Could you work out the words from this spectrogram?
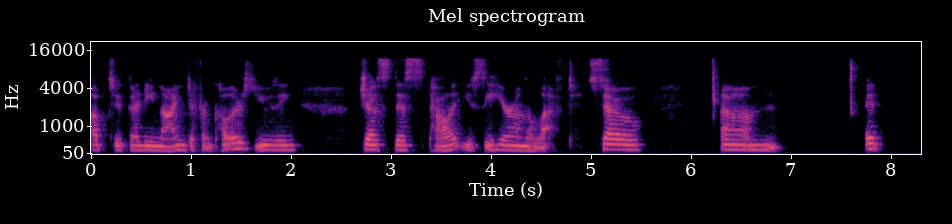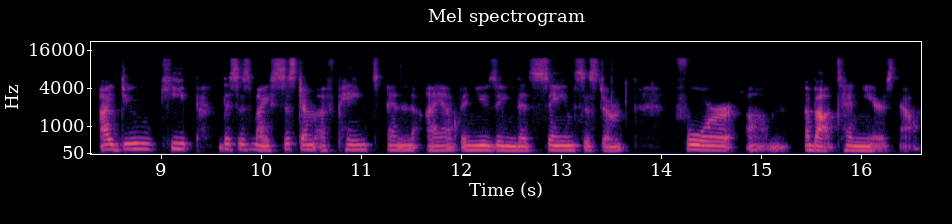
up to 39 different colors using just this palette you see here on the left. So um, it, I do keep, this is my system of paint and I have been using this same system for um, about 10 years now.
